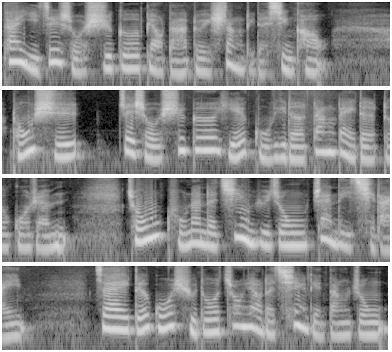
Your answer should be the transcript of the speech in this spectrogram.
他以这首诗歌表达对上帝的信靠，同时这首诗歌也鼓励了当代的德国人从苦难的境遇中站立起来。在德国许多重要的庆典当中，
